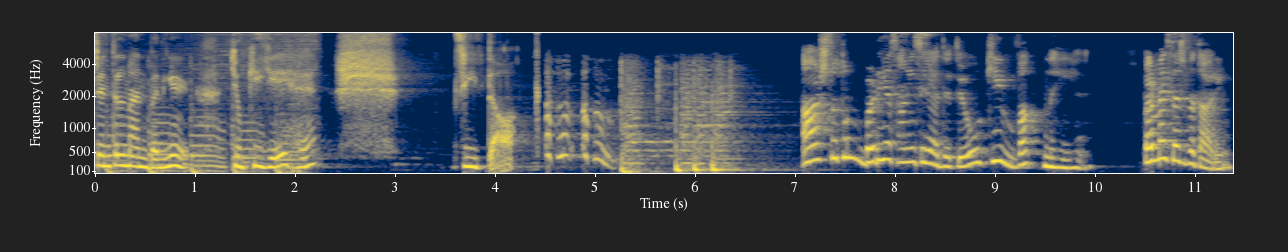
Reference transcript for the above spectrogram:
जेंटलमैन बनिए क्योंकि ये है जी टॉक आज तो तुम बड़ी आसानी से कह देते हो कि वक्त नहीं है। पर मैं सच बता रही हूँ,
